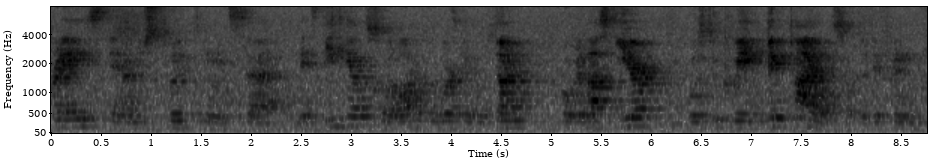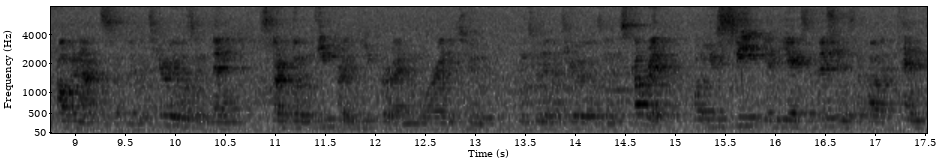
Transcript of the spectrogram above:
praised and understood in its, uh, in its details. So a lot of the work that we've done over the last year was to create big piles of the different provenance of the materials and then start going deeper and deeper and more into, into the materials and discover it. What you see in the exhibition is about a tenth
